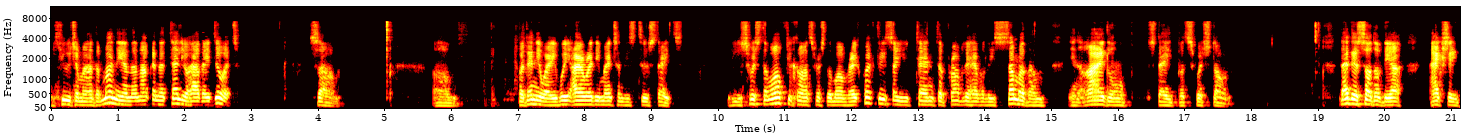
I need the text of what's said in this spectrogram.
a huge amount of money and they're not going to tell you how they do it. So, um, but anyway, we I already mentioned these two states. If you switch them off, you can't switch them on very quickly, so you tend to probably have at least some of them in idle state but switched on. That is sort of the uh, actually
